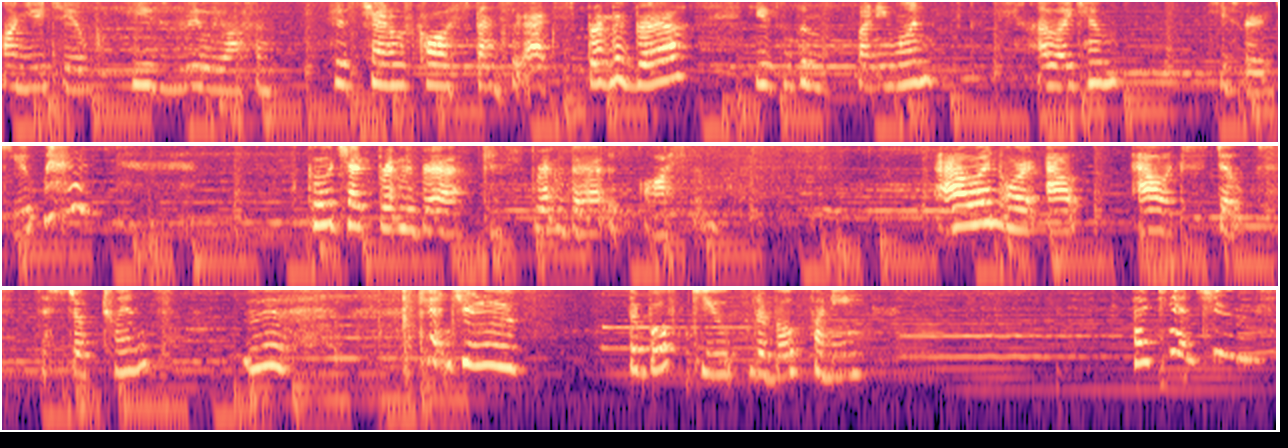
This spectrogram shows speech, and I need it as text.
on YouTube. He's really awesome. His channel is called Spencer X. Brent Rivera he's the funny one. I like him. He's very cute. Go check Brent Rivera because Brent Rivera is awesome. Alan or Al Alex Stokes? The Stoke twins? Ugh. Can't choose. They're both cute. They're both funny. I can't choose.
